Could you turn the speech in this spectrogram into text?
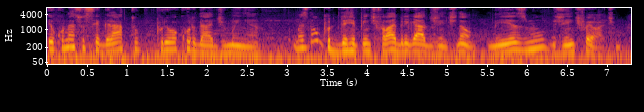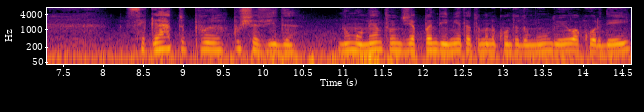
Eu começo a ser grato por eu acordar de manhã. Mas não por de repente falar, ah, obrigado, gente. Não, mesmo, gente, foi ótimo. Ser grato por, puxa vida, num momento onde a pandemia está tomando conta do mundo, eu acordei,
